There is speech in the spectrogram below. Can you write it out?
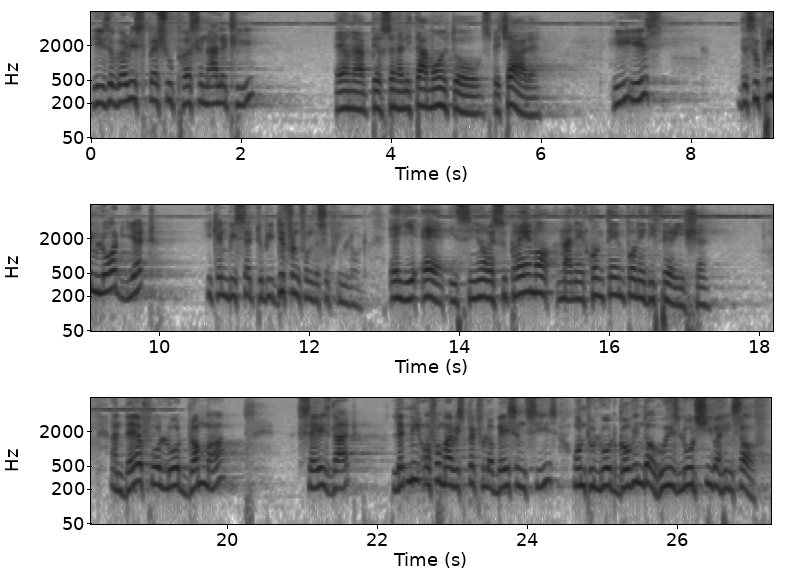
He is a very special personality. è una personalità molto speciale. He is the Supreme Lord, yet he can be said to be different from the Supreme Lord. Egli è il Signore Supremo, ma nel contempo ne differisce. And therefore, Lord Brahma says that, let me offer my respectful obeisances unto Lord Govinda, who is Lord Shiva himself.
